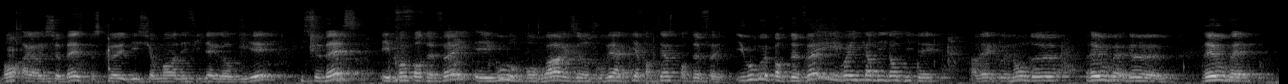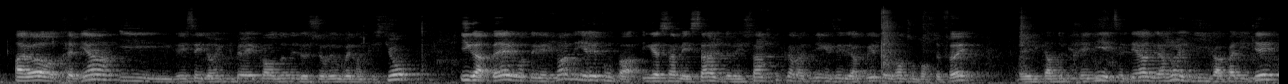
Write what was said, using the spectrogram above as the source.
Bon, alors il se baisse parce qu'il dit sûrement des fidèles a oublié. Il se baisse il prend le portefeuille et il ouvre pour voir et se retrouver à qui appartient ce portefeuille. Il ouvre le portefeuille et il voit une carte d'identité avec le nom de Réhouven. Alors, très bien, il essaye de récupérer les coordonnées de ce Réhouven en question. Il appelle au téléphone et il répond pas. Il laisse un message, de message, toute la matinée, il essaie de l'appeler pour rendre son portefeuille. Des cartes de crédit, etc. De l'argent, il dit il va paniquer.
